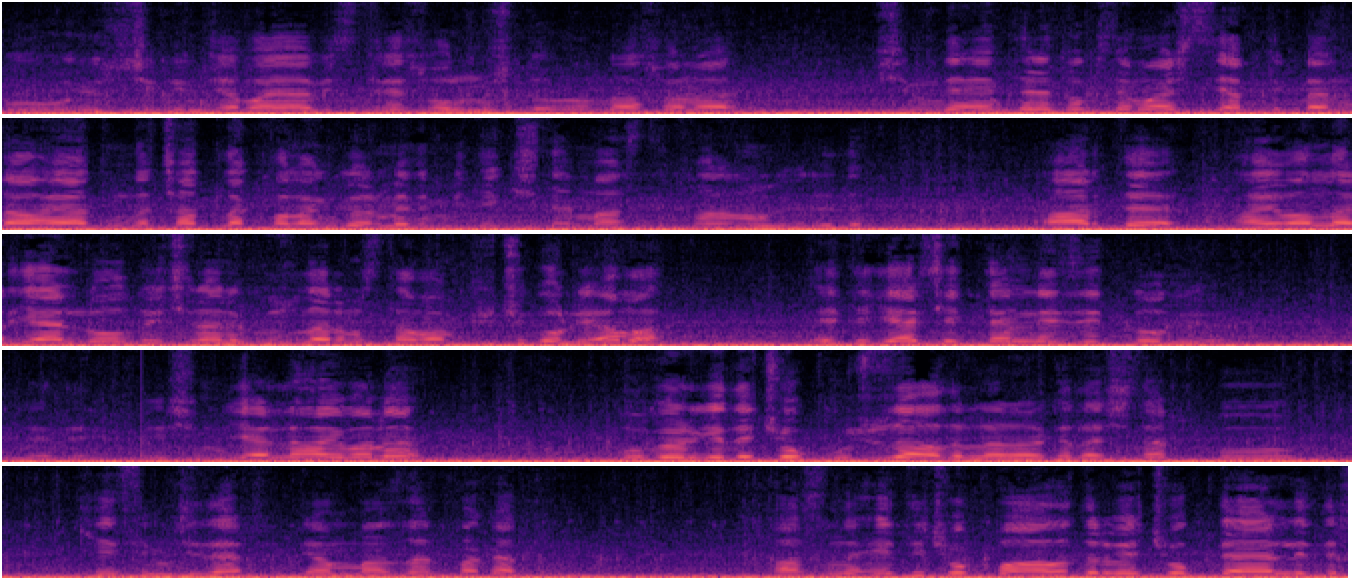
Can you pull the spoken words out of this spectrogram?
bu uyuz çıkınca bayağı bir stres olmuştu. Ondan sonra şimdi enterotoksemi aşısı yaptık. Ben daha hayatımda çatlak falan görmedim. Bir tek işte mastik falan oluyor dedi. Artı hayvanlar yerli olduğu için hani kuzularımız tamam küçük oluyor ama eti gerçekten lezzetli oluyor dedi. E şimdi yerli hayvanı bu bölgede çok ucuza alırlar arkadaşlar. Bu kesimciler, cambazlar fakat aslında eti çok pahalıdır ve çok değerlidir.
